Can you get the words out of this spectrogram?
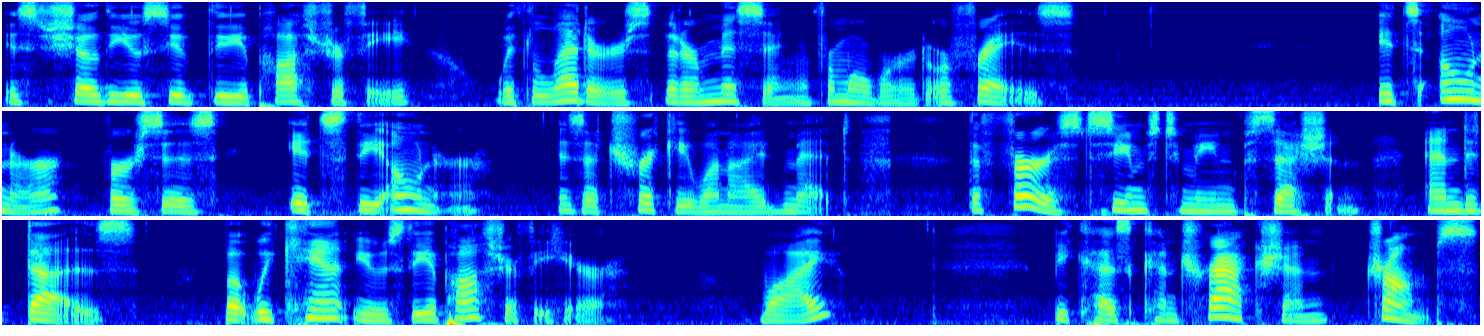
is to show the use of the apostrophe with letters that are missing from a word or phrase. Its owner versus it's the owner is a tricky one, I admit. The first seems to mean possession, and it does, but we can't use the apostrophe here. Why? because contraction trumps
